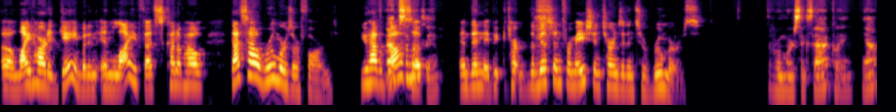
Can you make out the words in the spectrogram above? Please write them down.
uh, lighthearted game. But in, in life, that's kind of how that's how rumors are formed. You have a gossip. Absolutely and then it the misinformation turns it into rumors rumors exactly yeah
